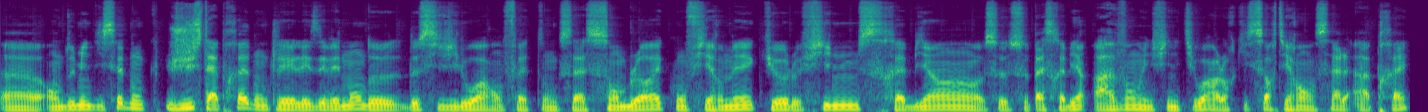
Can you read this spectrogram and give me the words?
en 2017 donc juste après donc les, les événements de, de Civil War en fait. Donc ça semblerait confirmer que le film serait bien bien, se, se passerait bien avant Infinity War, alors qu'il sortira en salle après.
